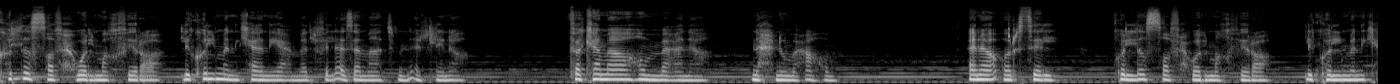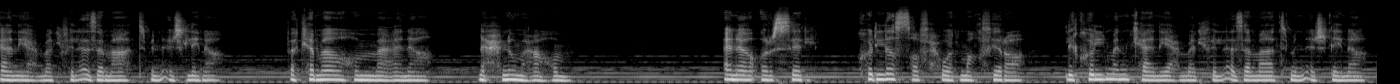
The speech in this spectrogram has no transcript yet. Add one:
كل الصفح والمغفرة لكل من كان يعمل في الأزمات من أجلنا. فكما هم معنا نحن معهم. أنا أرسل كل الصفح والمغفرة لكل من كان يعمل في الأزمات من أجلنا. فكما هم معنا نحن معهم. أنا أرسل كل الصفح والمغفرة لكل من كان يعمل في الأزمات من أجلنا.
